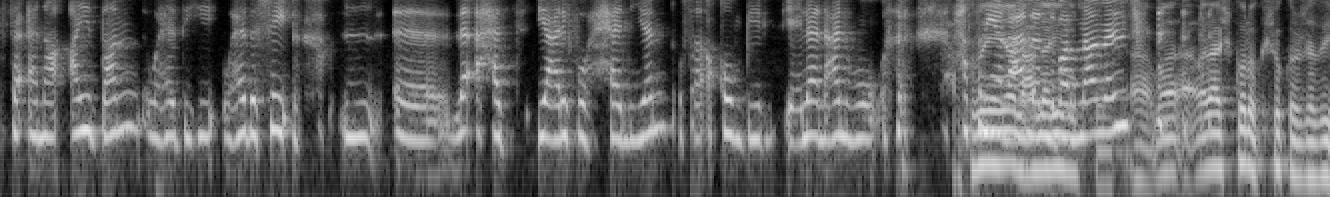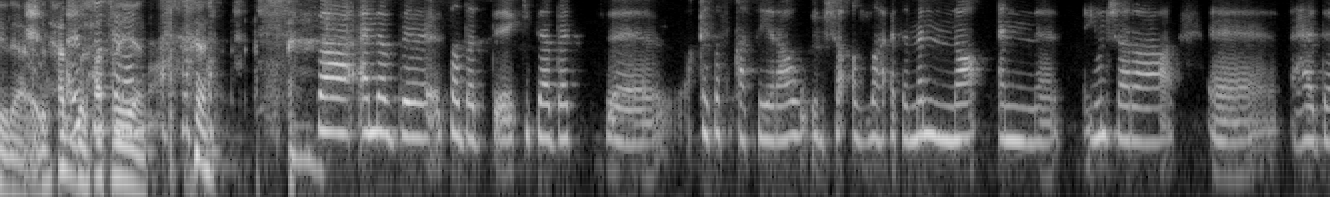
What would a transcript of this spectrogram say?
فأنا أيضا وهذه وهذا شيء آه، لا أحد يعرفه حاليا وسأقوم بالإعلان عنه حصريا على, على البرنامج. آه وأنا أشكرك شكر جزيل يعني بنحب الحصريات فأنا بصدد كتابة آه، قصص قصيرة وإن شاء الله أتمنى أن ينشر آه، هذا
